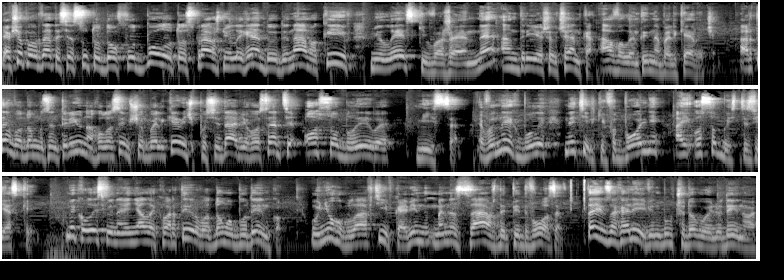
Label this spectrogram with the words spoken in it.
Якщо повертатися суто до футболу, то справжньою легендою Динамо Київ Мілевський вважає не Андрія Шевченка, а Валентина Белькевича. Артем в одному з інтерв'ю наголосив, що Белькевич посідає в його серці особливе місце. В них були не тільки футбольні, а й особисті зв'язки. Ми колись винайняли квартиру в одному будинку. У нього була автівка, він мене завжди підвозив. Та й взагалі він був чудовою людиною.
